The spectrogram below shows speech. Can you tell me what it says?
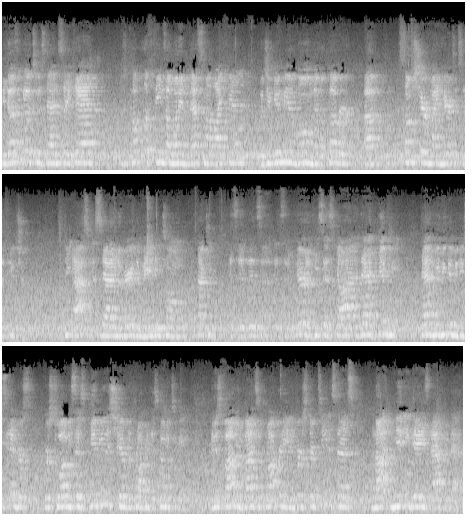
He doesn't go to his dad and say, Dad, there's a couple of things I want to invest my life in. Would you give me a loan that will cover uh, some share of my inheritance in the future? He asks his dad in a very demanding tone. In fact, it's, it, it's, a, it's an imperative. He says, God, Dad, give me. Dad, will you give me? Do you see that verse, verse 12? He says, Give me the share of the property that's coming to me. And his father divides the property. And in verse 13, it says, Not many days after that,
